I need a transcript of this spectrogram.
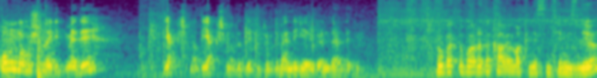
Onun da hoşuna gitmedi. Yakışmadı, yakışmadı dedi durdu. Ben de geri gönder dedim. Robot da bu arada kahve makinesini temizliyor.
